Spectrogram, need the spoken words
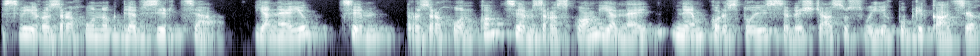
свій розрахунок для взірця. Я нею цим розрахунком, цим зразком, я не, ним користуюся весь час у своїх публікаціях.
